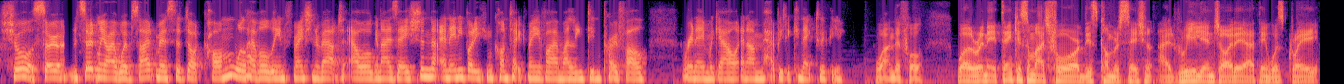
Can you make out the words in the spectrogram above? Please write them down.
Sure. So, um, certainly our website, mercer.com, will have all the information about our organization, and anybody can contact me via my LinkedIn profile, Renée McGowan, and I'm happy to connect with you. Wonderful. Well, Renée, thank you so much for this conversation. I really enjoyed it. I think it was great.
